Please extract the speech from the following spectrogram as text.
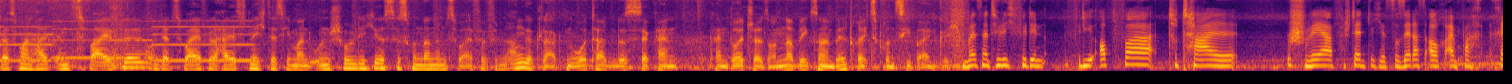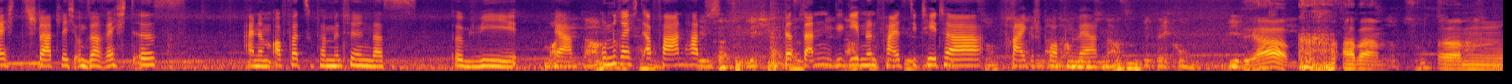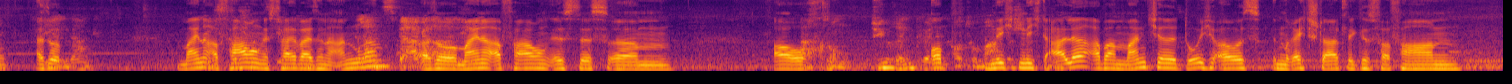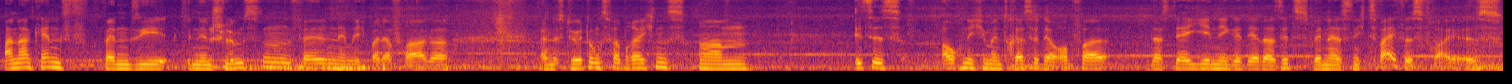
dass man halt im Zweifel, und der Zweifel heißt nicht, dass jemand unschuldig ist, dass man dann im Zweifel für den Angeklagten urteilt. Und das ist ja kein, kein deutscher Sonderweg, sondern ein Weltrechtsprinzip eigentlich. Weil es natürlich für, den, für die Opfer total schwer verständlich ist. So sehr das auch einfach rechtsstaatlich unser Recht ist, einem Opfer zu vermitteln, das irgendwie ja, Unrecht erfahren hat, dass dann gegebenenfalls die Täter freigesprochen werden. Ja, aber ähm, also meine Erfahrung ist teilweise eine andere. Also meine Erfahrung ist es ähm, auch, ob nicht, nicht alle, aber manche durchaus ein rechtsstaatliches Verfahren anerkennen, wenn sie in den schlimmsten Fällen, nämlich bei der Frage eines Tötungsverbrechens, ähm, ist es auch nicht im Interesse der Opfer, dass derjenige, der da sitzt, wenn er es nicht zweifelsfrei ist,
